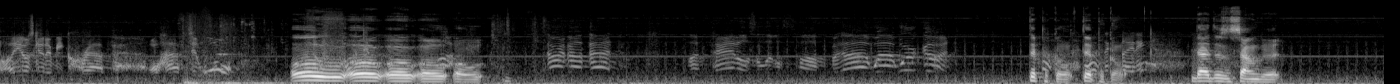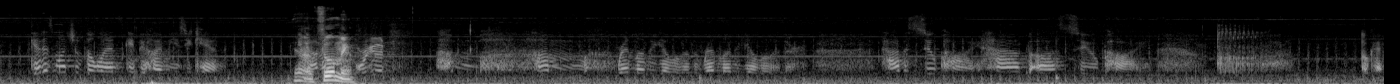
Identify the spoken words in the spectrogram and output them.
Audio's gonna be crap. We'll have to. Whoa! Oh, oh, oh, oh, oh. Typical, That typical. exciting. That doesn't sound good. Get as much of the landscape behind me as you can. Yeah, I'm filming. We're good. Hum, hum. Red leather, yellow leather, red leather, yellow leather. Havasupai. Have a soup pie. Okay.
